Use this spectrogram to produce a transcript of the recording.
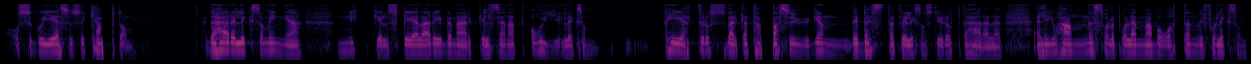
Och så går Jesus ikapp dem. Det här är liksom inga nyckelspelare i bemärkelsen att oj, liksom Petrus verkar tappa sugen. Det är bäst att vi liksom styr upp det här. Eller, eller Johannes håller på att lämna båten. Vi får liksom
